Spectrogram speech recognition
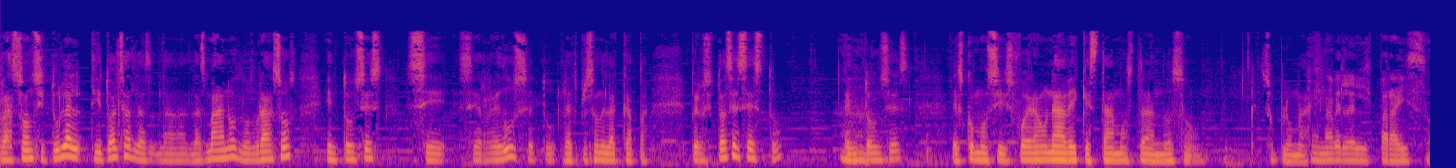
razón. Si tú, la, si tú alzas las, las, manos, los brazos, entonces se, se reduce tu, la expresión de la capa. Pero si tú haces esto, entonces es como si fuera un ave que está mostrando su, su plumaje. Un ave del paraíso.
